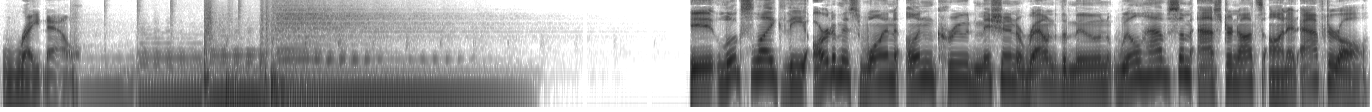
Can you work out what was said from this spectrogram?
right now. It looks like the Artemis 1 uncrewed mission around the moon will have some astronauts on it after all.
